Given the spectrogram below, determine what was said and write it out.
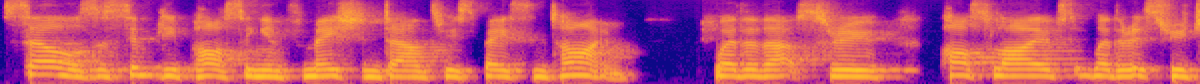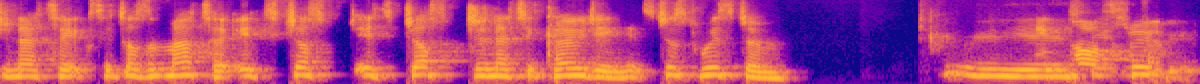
cells are simply passing information down through space and time whether that's through past lives whether it's through genetics it doesn't matter it's just it's just genetic coding it's just wisdom it really is through.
